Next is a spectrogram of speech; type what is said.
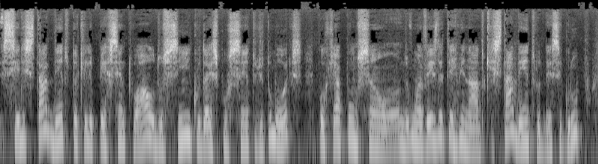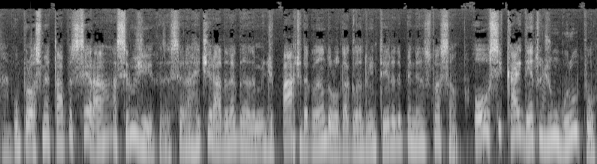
se ele está dentro daquele percentual dos 5, 10% de tumores, porque a punção, uma vez determinado que está dentro desse grupo, o próximo etapa será a cirurgia, quer dizer, será retirada da de parte da glândula ou da glândula inteira, dependendo da situação. Ou se cai dentro de um grupo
